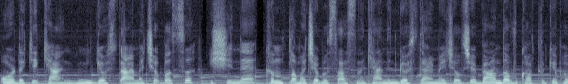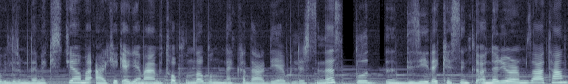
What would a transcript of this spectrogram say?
Oradaki kendini gösterme çabası, işine kanıtlama çabası aslında kendini göstermeye çalışıyor. Ben de avukatlık yapabilirim demek istiyor ama erkek egemen bir toplumda bunu ne kadar diyebilirsiniz. Bu e, diziyi de kesinlikle öneriyorum zaten.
